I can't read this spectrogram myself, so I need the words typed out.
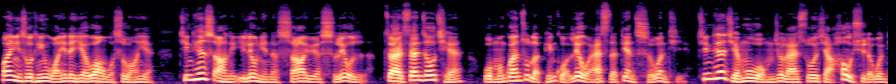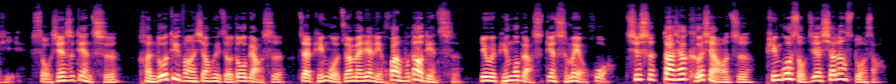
欢迎收听王爷的夜望，我是王爷。今天是二零一六年的十二月十六日，在三周前，我们关注了苹果六 S 的电池问题。今天的节目，我们就来说一下后续的问题。首先是电池，很多地方的消费者都表示，在苹果专卖店里换不到电池，因为苹果表示电池没有货。其实大家可想而知，苹果手机的销量是多少，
